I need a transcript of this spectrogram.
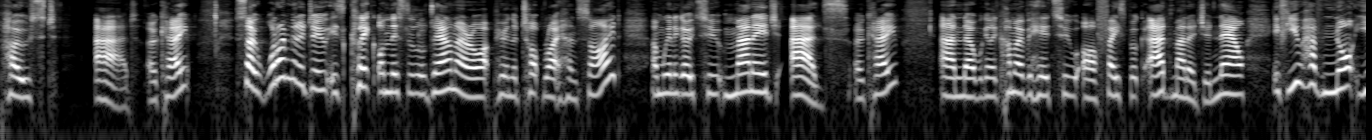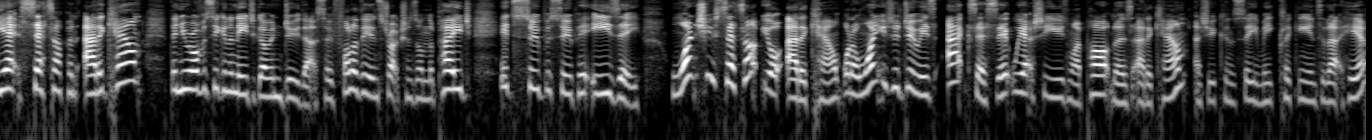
post ad. Okay, so what I'm going to do is click on this little down arrow up here in the top right hand side. I'm going to go to manage ads. Okay, and uh, we're going to come over here to our Facebook ad manager. Now, if you have not yet set up an ad account, then you're obviously going to need to go and do that. So follow the instructions on the page. It's super, super easy. Once you set up your ad account, what I want you to do is access it. We actually use my partner's ad account, as you can see me clicking into that here.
